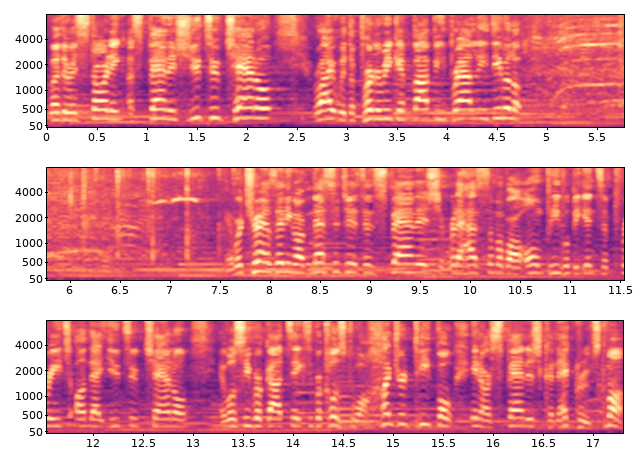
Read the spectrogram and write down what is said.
Whether it's starting a Spanish YouTube channel, right, with the Puerto Rican Bobby Bradley, dímelo. And we're translating our messages in Spanish. And We're going to have some of our own people begin to preach on that YouTube channel. And we'll see where God takes it. We're close to 100 people in our Spanish Connect groups. Come on.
